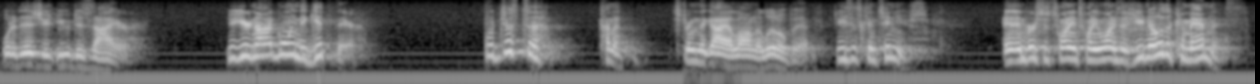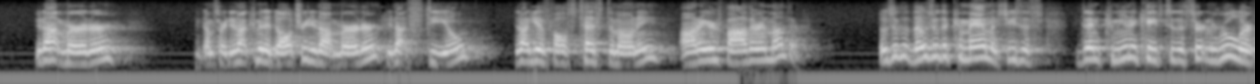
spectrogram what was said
what it is you, you desire. You're not going to get there. But just to kind of string the guy along a little bit, Jesus continues. In verses 20 and 21, he says, You know the commandments. Do not murder. I'm sorry, do not commit adultery. Do not murder. Do not steal. Do not give false testimony. Honor your father and mother. Those are the, those are the commandments Jesus then communicates to the certain ruler.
